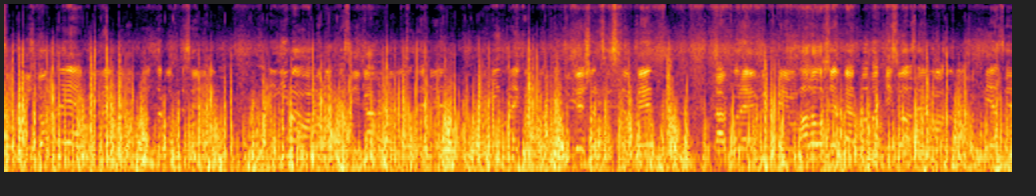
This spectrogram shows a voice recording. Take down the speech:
চব্বিশ ঘন্টায় একদিন আত্মহত্যা করতেছে মিনিমাম আমি দেখতেছি কারণ আমাদের থেকে আমি তাই এডুকেশন সিস্টেমে তারপরে প্রেম ভালোবাসার ব্যর্থতা কিছু আছে মাদক শক্তি আছে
